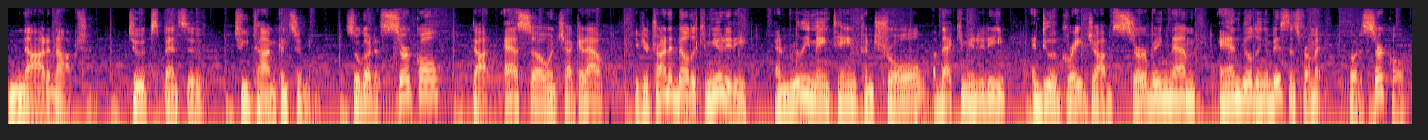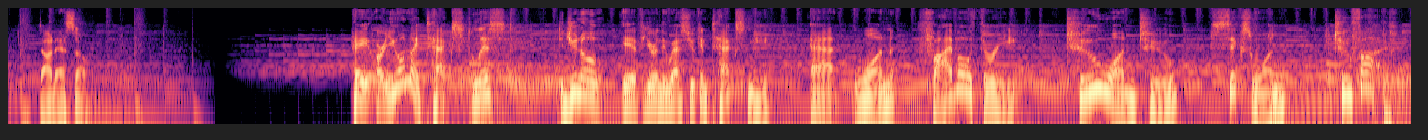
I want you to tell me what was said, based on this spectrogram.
not an option. Too expensive, too time consuming. So go to circle.so and check it out. If you're trying to build a community and really maintain control of that community and do a great job serving them and building a business from it, go to circle.so. Hey, are you on my text list? Did you know if you're in the US, you can text me at 1 503 212 6125.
